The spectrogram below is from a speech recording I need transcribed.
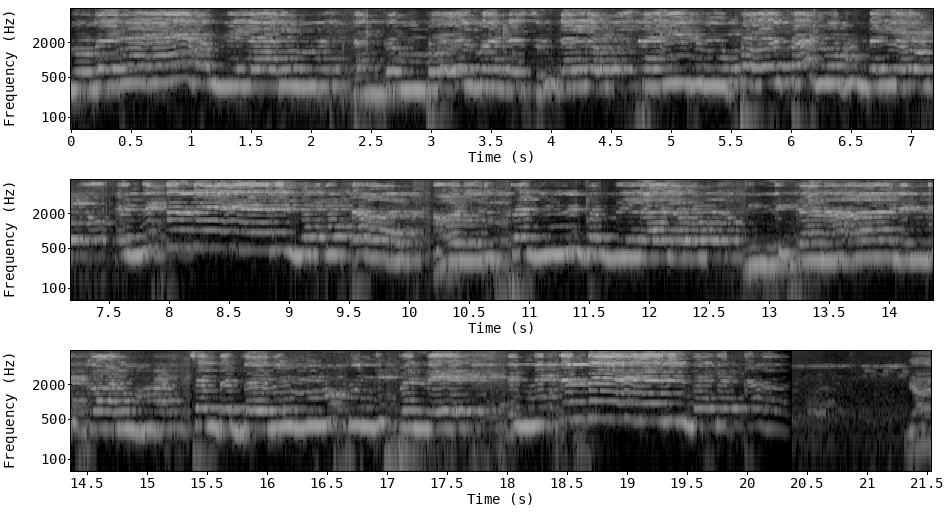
കെട്ടാൻ ഇന്നു വന്നില്ലാരും തങ്കം പോൽ മനസ്സുണ്ടല്ലോ കയ്യിലും പോൽ തനുണ്ടല്ലോ എന്നിട്ടെന്നെ നിന്നെ കെട്ടാൻ ആണൊരു തൻ വന്നില്ലാലോ? നിന്നെ കാണാൻ എന്നെക്കാളും ചന്തൻ തോന്നും കുഞ്ഞിപ്പന്നെ നിന്നെ കെട്ടാൻ ഞാൻ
